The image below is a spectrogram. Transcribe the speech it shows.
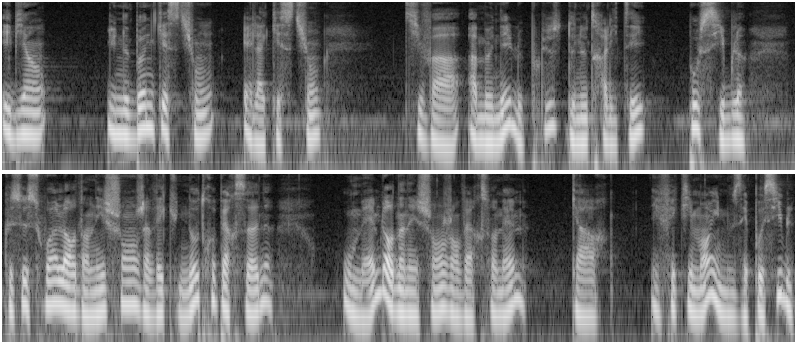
Eh bien, une bonne question est la question qui va amener le plus de neutralité possible, que ce soit lors d'un échange avec une autre personne, ou même lors d'un échange envers soi-même, car effectivement il nous est possible,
